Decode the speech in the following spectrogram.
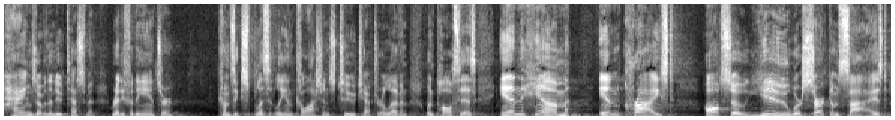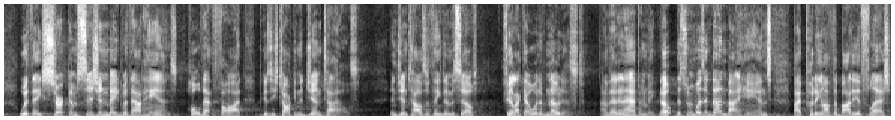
hangs over the New Testament. Ready for the answer? Comes explicitly in Colossians 2, chapter 11, when Paul says, In him, in Christ, also you were circumcised with a circumcision made without hands. Hold that thought because he's talking to Gentiles. And Gentiles are thinking to themselves, feel like I would have noticed. That didn't happen to me. Nope, this one wasn't done by hands, by putting off the body of flesh,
